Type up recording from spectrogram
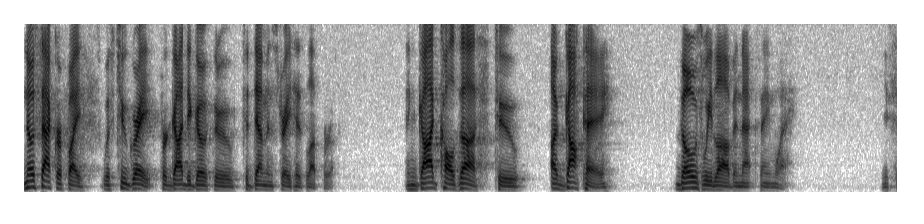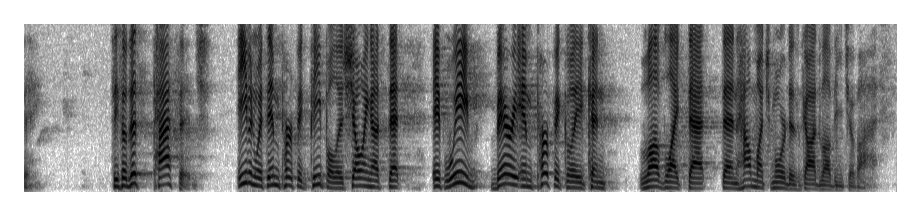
No sacrifice was too great for God to go through to demonstrate his love for us. And God calls us to agape those we love in that same way. You see. See, so this passage, even with imperfect people, is showing us that if we very imperfectly can love like that, then how much more does God love each of us?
